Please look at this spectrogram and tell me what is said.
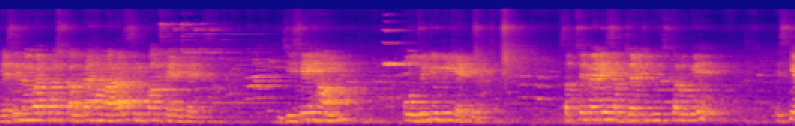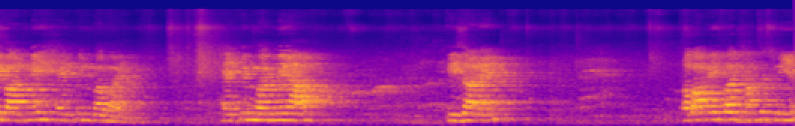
जैसे नंबर फ़र्स्ट चलता है हमारा सिंपल सेंटेंस जिसे हम पॉजिटिव भी कहते हैं। सबसे पहले सब्जेक्ट यूज़ करोगे इसके बाद में हेल्पिंग वर्ब आएगा हेल्पिंग वर्ब में आप इज़ आर एन अब आप एक बार ध्यान से सुनिए।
